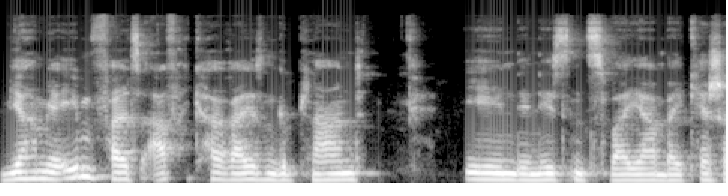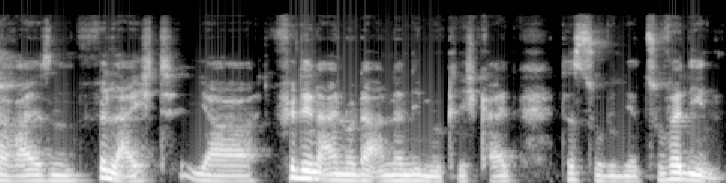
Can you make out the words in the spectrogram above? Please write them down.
Wir haben ja ebenfalls Afrika-Reisen geplant in den nächsten zwei Jahren bei Kescher-Reisen vielleicht ja für den einen oder anderen die Möglichkeit, das Souvenir zu verdienen.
